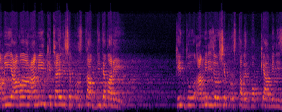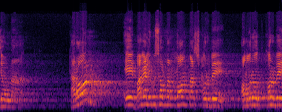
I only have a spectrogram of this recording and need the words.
আমি আমার আমিরকে চাইলে সে প্রস্তাব দিতে পারি, কিন্তু আমি নিজেও সে প্রস্তাবের পক্ষে আমি নিজেও না। কারণ এ বাঙালি মুসলমান লং মার্চ করবে, অবরোধ করবে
